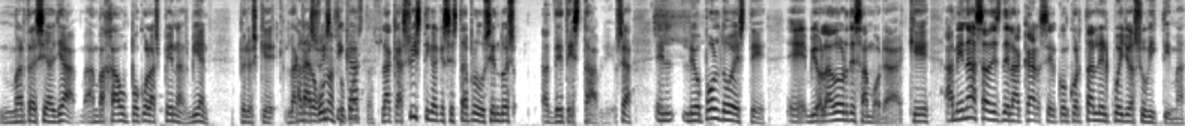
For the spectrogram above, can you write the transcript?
Marta decía ya, han bajado un poco las penas, bien, pero es que la casuística, la casuística que se está produciendo es detestable. O sea, el Leopoldo este, eh, violador de Zamora, que amenaza desde la cárcel con cortarle el cuello a su víctima,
